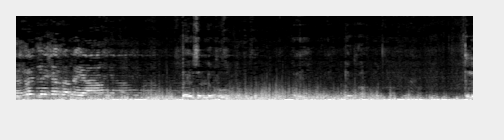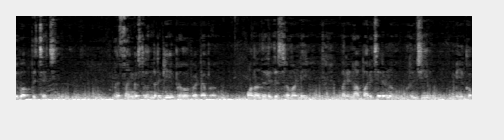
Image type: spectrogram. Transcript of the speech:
దైవజనులకు తెలుగు అబ్ది చర్చి మరి సంఘస్థులందరికీ ప్రభు పెట్ట వందలు తెలియజేస్తున్నామండి. మరి నా పరిచయం గురించి మీ యొక్క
